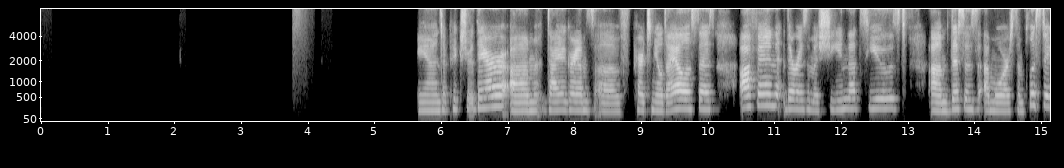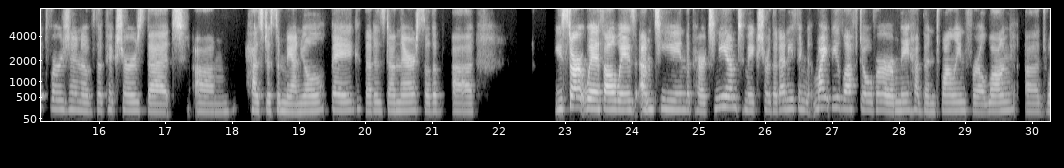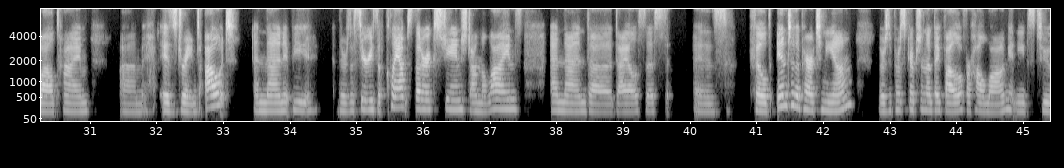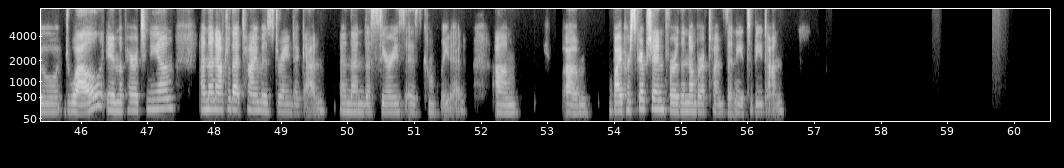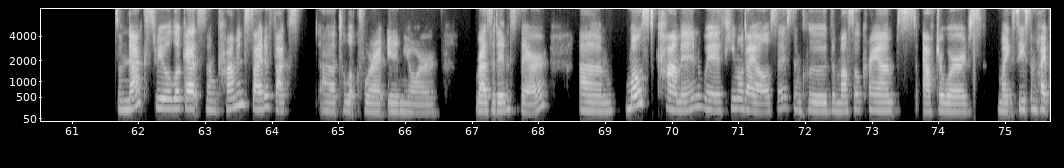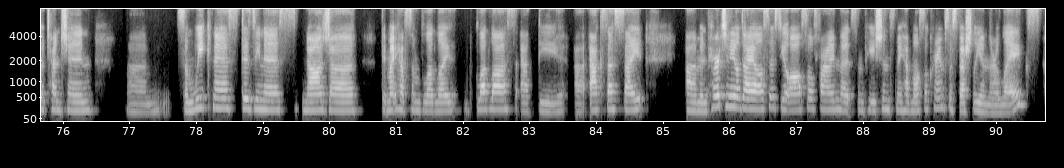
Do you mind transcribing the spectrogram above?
and a picture there, um, diagrams of peritoneal dialysis. Often there is a machine that's used. Um, this is a more simplistic version of the pictures that um, has just a manual bag that is done there. So the uh, you start with always emptying the peritoneum to make sure that anything that might be left over or may have been dwelling for a long uh, dwell time um, is drained out, and then it be there's a series of clamps that are exchanged on the lines, and then the dialysis is filled into the peritoneum. There's a prescription that they follow for how long it needs to dwell in the peritoneum. And then after that time is drained again. And then the series is completed um, um, by prescription for the number of times that need to be done. So next we will look at some common side effects uh, to look for it in your residents there. Um, most common with hemodialysis include the muscle cramps afterwards, might see some hypotension, um, some weakness, dizziness, nausea. They might have some blood, light, blood loss at the uh, access site. Um, in peritoneal dialysis, you'll also find that some patients may have muscle cramps, especially in their legs.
